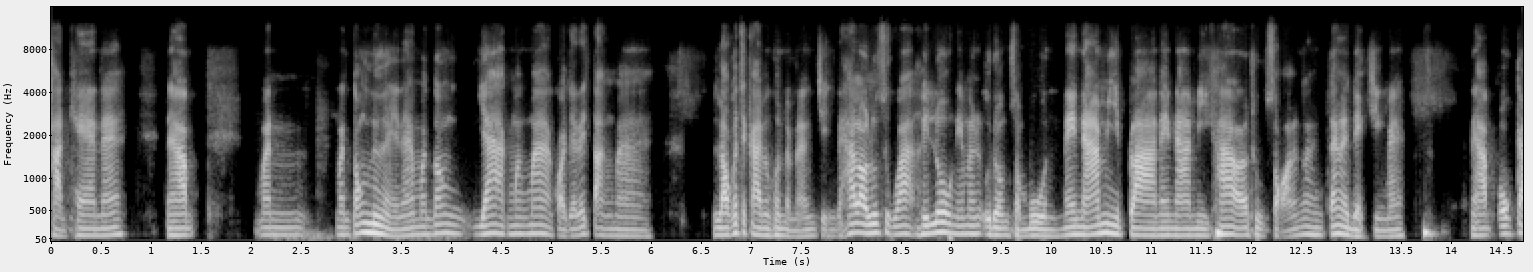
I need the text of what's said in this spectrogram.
ขาดแคลนนะนะครับ มันมันต้องเหนื่อยนะ มันต้องยากมากๆกว่าจะได้ตังมา เราก็จะกลายเป็นคนแบบนั้นจริงแต่ถ้าเรารู้สึกว่าเฮ้ยโลกนี้มันอุดมสมบูรณ์ ในน้ำมีปลาในนามีข้าวเราถูกสอนตั้งแต่เด็กจริงไหมนะครับ โอก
